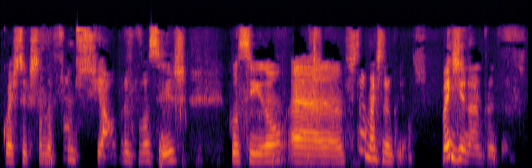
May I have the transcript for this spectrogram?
com esta questão da fome social para que vocês consigam uh, estar mais tranquilos. Beijo enorme para todos.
